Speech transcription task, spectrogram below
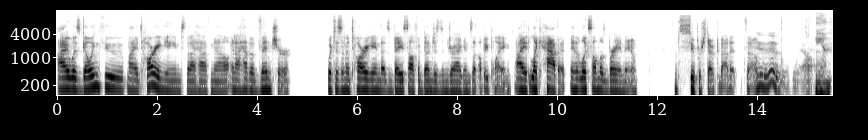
I was going through my Atari games that I have now, and I have a Venture, which is an Atari game that's based off of Dungeons and Dragons that I'll be playing. I like have it, and it looks almost brand new. I'm super stoked about it. So Ooh. Well, man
